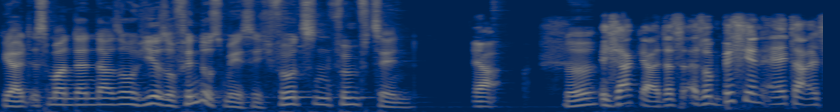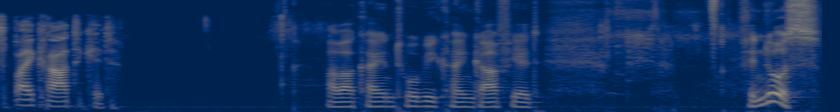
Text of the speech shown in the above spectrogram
Wie alt ist man denn da so? Hier, so Findus-mäßig, 14, 15. Ja. Ne? Ich sag ja, das ist also ein bisschen älter als bei Karate Kid. Aber kein Tobi, kein Garfield. Findus,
